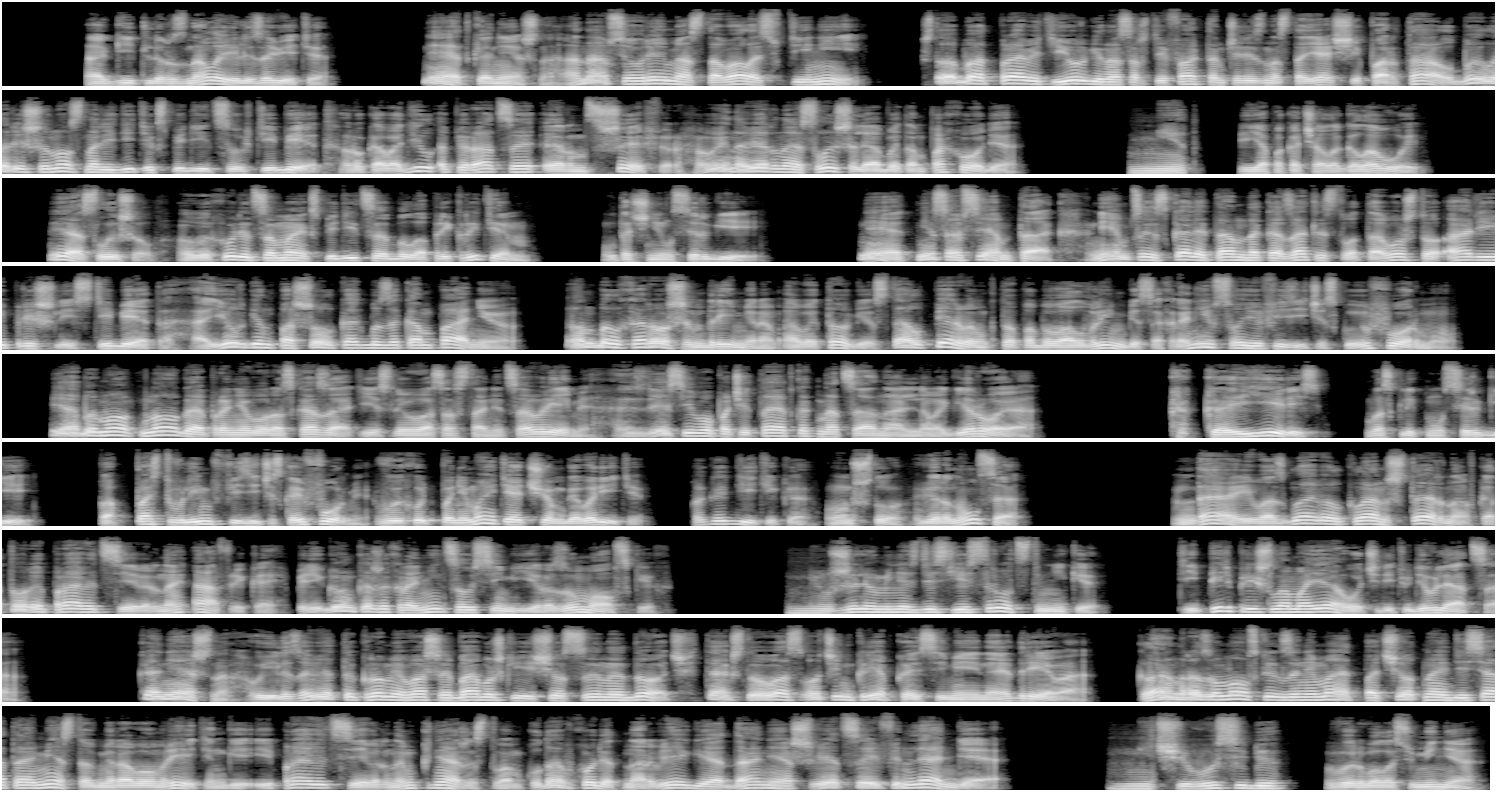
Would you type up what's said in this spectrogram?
А Гитлер знал о Елизавете? Нет, конечно. Она все время оставалась в тени. Чтобы отправить Юргена с артефактом через настоящий портал, было решено снарядить экспедицию в Тибет. Руководил операцией Эрнст Шефер. Вы, наверное, слышали об этом походе? Нет, я покачала головой. Я слышал. Выходит, сама экспедиция была прикрытием? уточнил Сергей. Нет, не совсем так. Немцы искали там доказательства того, что арии пришли с Тибета, а Юрген пошел как бы за компанию. Он был хорошим дримером, а в итоге стал первым, кто побывал в Лимбе, сохранив свою физическую форму. Я бы мог многое про него рассказать, если у вас останется время. Здесь его почитают как национального героя. «Какая ересь!» – воскликнул Сергей. Попасть в Лим в физической форме. Вы хоть понимаете, о чем говорите? Погодите-ка, он что, вернулся? Да, и возглавил клан Штернов, который правит Северной Африкой. Перегонка же хранится у семьи Разумовских. Неужели у меня здесь есть родственники? Теперь пришла моя очередь удивляться. «Конечно. У Елизаветы, кроме вашей бабушки, еще сын и дочь, так что у вас очень крепкое семейное древо. Клан Разумовских занимает почетное десятое место в мировом рейтинге и правит Северным княжеством, куда входят Норвегия, Дания, Швеция и Финляндия. «Ничего себе!» – вырвалось у меня.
